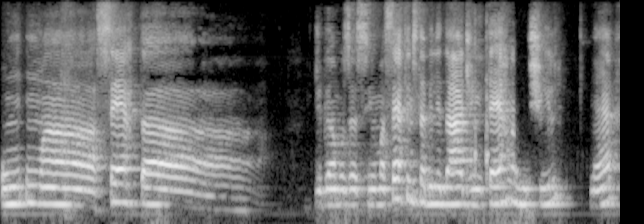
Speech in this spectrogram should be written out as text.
um, uma certa, digamos assim, uma certa instabilidade interna no Chile, né,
